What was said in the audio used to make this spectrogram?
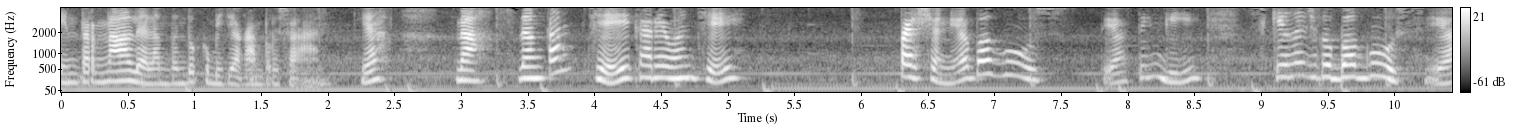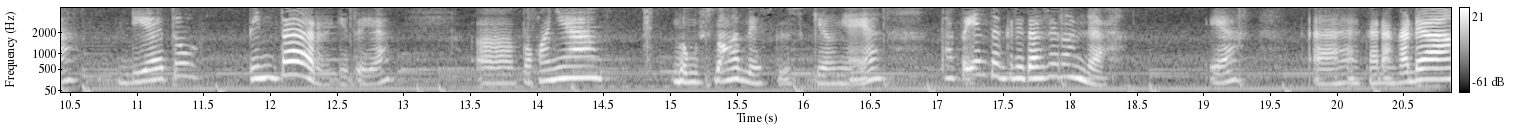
internal dalam bentuk kebijakan perusahaan ya. Nah sedangkan C karyawan C passionnya bagus ya tinggi skillnya juga bagus ya. Dia itu pintar gitu ya. Uh, pokoknya bagus banget deh skillnya ya tapi integritasnya rendah ya kadang kadang-kadang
